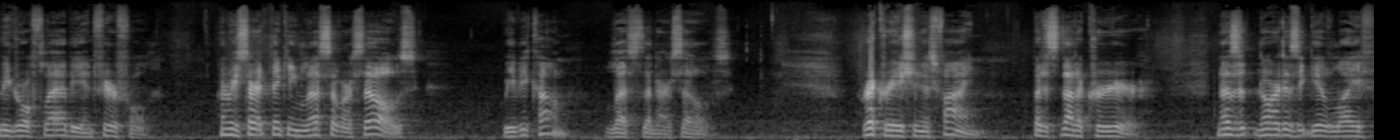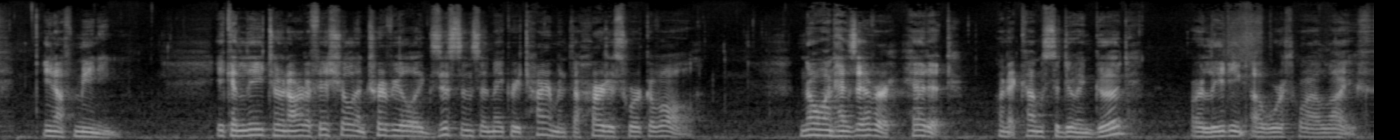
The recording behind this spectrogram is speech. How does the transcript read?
we grow flabby and fearful. When we start thinking less of ourselves, we become less than ourselves. Recreation is fine, but it's not a career, nor does it give life enough meaning. It can lead to an artificial and trivial existence and make retirement the hardest work of all. No one has ever had it when it comes to doing good or leading a worthwhile life.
